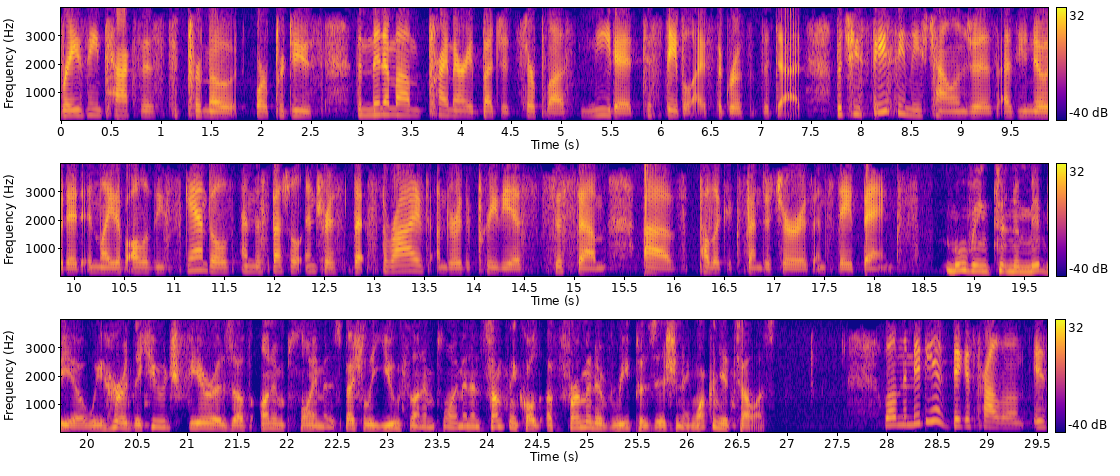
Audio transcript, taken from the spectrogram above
raising taxes to promote or produce the minimum primary budget surplus needed to stabilize the growth of the debt. But she's facing these challenges, as you noted, in light of all of these scandals and the special interests that thrived under the previous system of public expenditures and state banks moving to Namibia, we heard the huge fears of unemployment, especially youth unemployment, and something called affirmative repositioning. What can you tell us? Well, Namibia's biggest problem is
